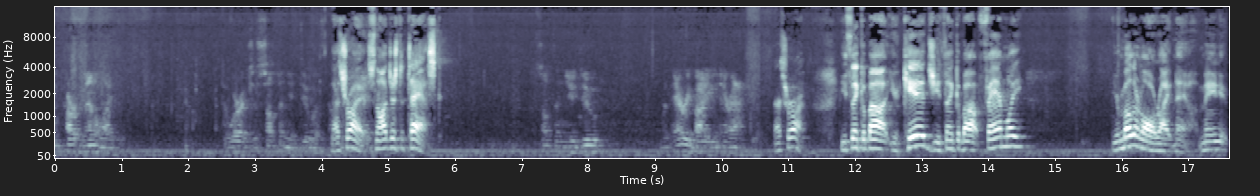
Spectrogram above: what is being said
compartmentalize it to where it's just something you do with. That's right. It's not just a task. Something you do with everybody you interact with. That's right. You think about your kids, you think about family, your mother in law right now. I mean,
